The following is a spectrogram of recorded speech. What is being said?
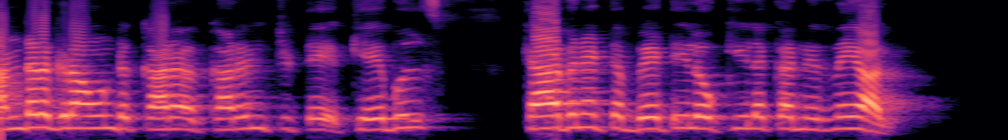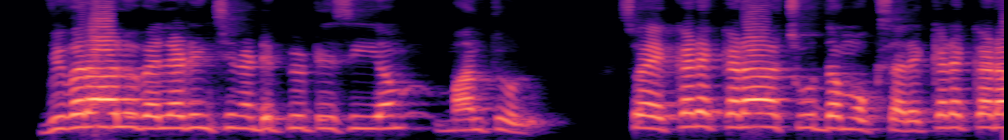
అండర్ గ్రౌండ్ కరెంట్ కేబుల్స్ కేబినెట్ భేటీలో కీలక నిర్ణయాలు. వివరాలు వెల్లడించిన డిప్యూటీ సీఎం మంత్రులు. సో ఎక్కడెక్కడ చూద్దాం ఒకసారి. ఎక్కడెక్కడ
